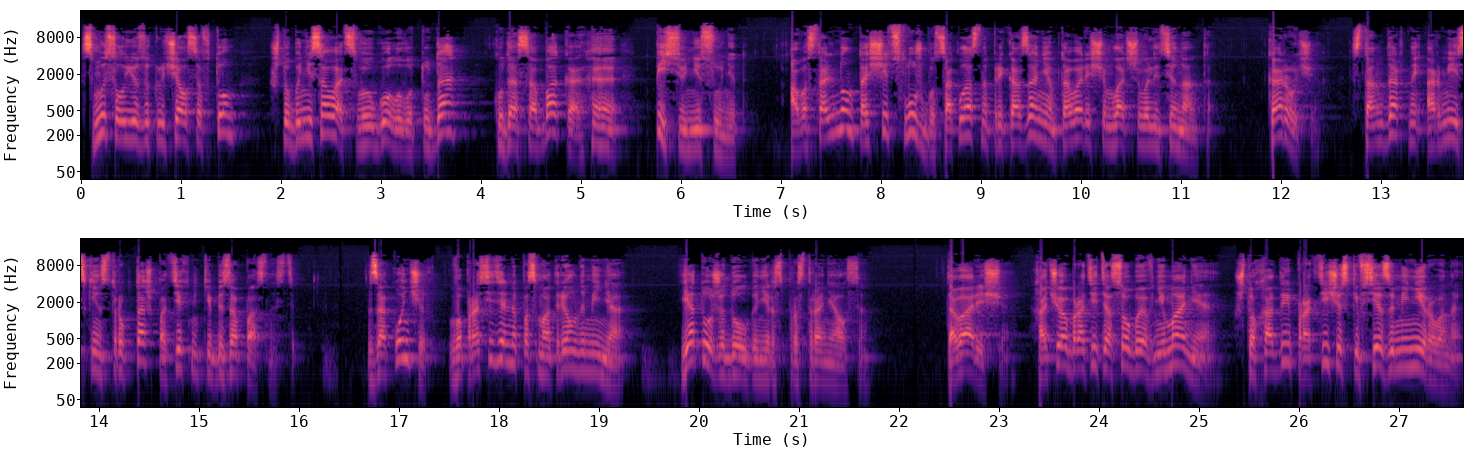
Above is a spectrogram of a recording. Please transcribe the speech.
Смысл ее заключался в том, чтобы не совать свою голову туда, куда собака ха писю не сунет, а в остальном тащить службу согласно приказаниям товарища младшего лейтенанта. Короче, стандартный армейский инструктаж по технике безопасности. Закончив, вопросительно посмотрел на меня – я тоже долго не распространялся. Товарищи, хочу обратить особое внимание, что ходы практически все заминированы,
